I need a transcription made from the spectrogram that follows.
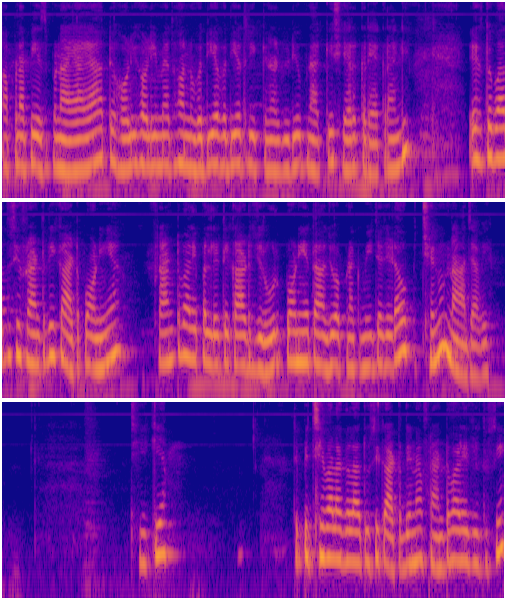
ਆਪਣਾ ਪੇਜ ਬਣਾਇਆ ਆ ਤੇ ਹੌਲੀ ਹੌਲੀ ਮੈਂ ਤੁਹਾਨੂੰ ਵਧੀਆ ਵਧੀਆ ਤਰੀਕੇ ਨਾਲ ਵੀਡੀਓ ਬਣਾ ਕੇ ਸ਼ੇਅਰ ਕਰਿਆ ਕਰਾਂਗੀ। ਇਸ ਤੋਂ ਬਾਅਦ ਤੁਸੀਂ ਫਰੰਟ ਦੀ ਕਾਟ ਪਾਉਣੀ ਆ। ਫਰੰਟ ਵਾਲੇ ਪੱਲੇ ਤੇ ਕਾਟ ਜ਼ਰੂਰ ਪਾਉਣੀ ਹੈ ਤਾਂ ਜੋ ਆਪਣਾ ਕਮੀਜ਼ ਆ ਜਿਹੜਾ ਉਹ ਪਿੱਛੇ ਨੂੰ ਨਾ ਜਾਵੇ। ਠੀਕ ਹੈ। ਤੇ ਪਿੱਛੇ ਵਾਲਾ ਗਲਾ ਤੁਸੀਂ ਕੱਟ ਦੇਣਾ ਫਰੰਟ ਵਾਲੇ ਤੇ ਤੁਸੀਂ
